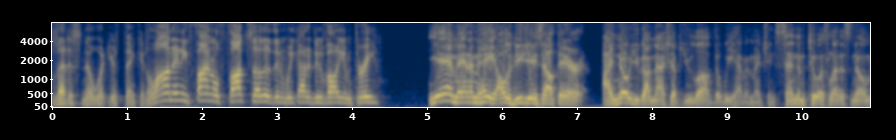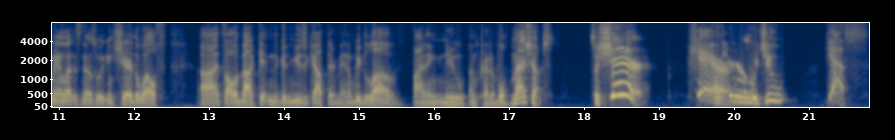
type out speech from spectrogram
let us know what you're thinking. Alon, any final thoughts other than we got to do volume three? Yeah, man. I mean, hey, all the DJs out there, I know you got mashups you love that we haven't mentioned. Send them to us. Let us know, man. Let us know so we can share the wealth. Uh, it's all about getting the good music out there, man. And we'd love finding new, incredible mashups. So share. Share. We're sharing with you. Yes.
